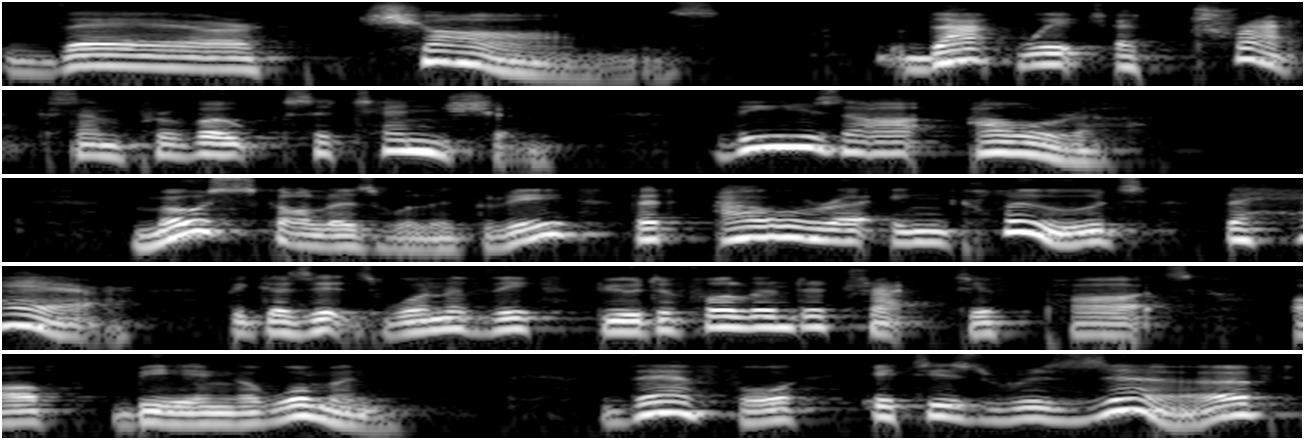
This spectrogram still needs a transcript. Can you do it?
their charms, that which attracts and provokes attention. These are aura. Most scholars will agree that aura includes the hair because it's one of the beautiful and attractive parts of being a woman. Therefore, it is reserved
